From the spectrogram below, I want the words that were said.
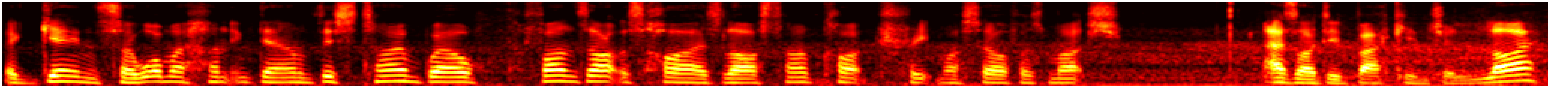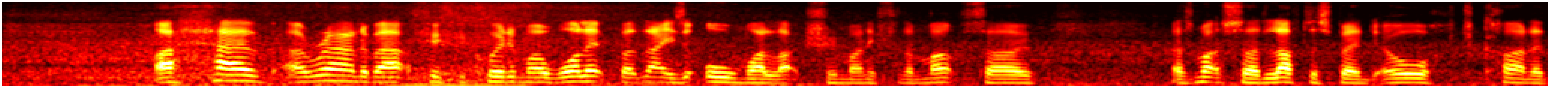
again. So what am I hunting down this time? Well, funds aren't as high as last time. Can't treat myself as much as I did back in July. I have around about 50 quid in my wallet, but that is all my luxury money for the month. So as much as I'd love to spend it all, kind of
